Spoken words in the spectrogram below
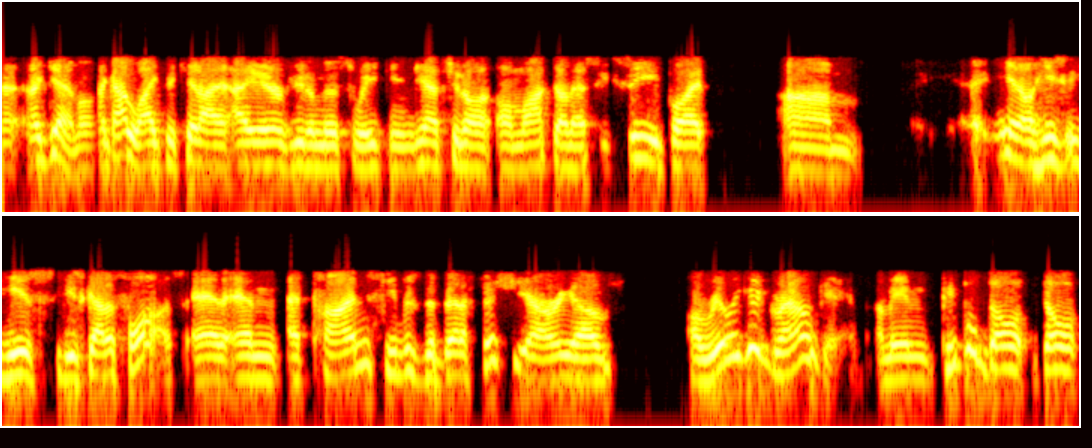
uh, again, like I like the kid. I, I interviewed him this week, and yes, you know, on Locked On SEC, but um, you know, he's he's he's got his flaws, and and at times he was the beneficiary of a really good ground game. I mean, people don't don't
